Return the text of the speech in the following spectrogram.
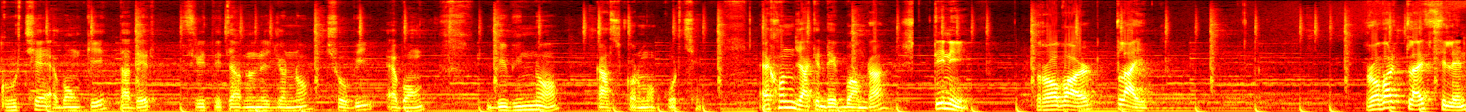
ঘুরছে এবং কি তাদের স্মৃতিচারণের জন্য ছবি এবং বিভিন্ন কাজকর্ম করছে। এখন যাকে দেখব আমরা, তিনি রবার্ট ক্লাইভ। রবার্ট ক্লাইভ ছিলেন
